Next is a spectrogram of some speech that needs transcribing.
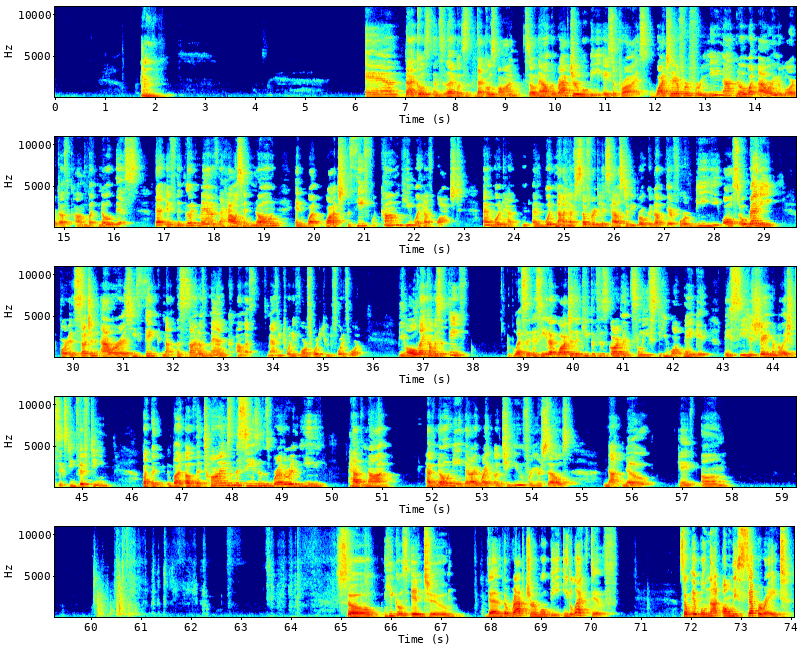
And that goes and so that goes that goes on. So now the rapture will be a surprise. Watch therefore for ye not know what hour your lord doth come but know this that if the good man of the house had known in what watch the thief would come he would have watched and would have and would not have suffered his house to be broken up. Therefore be ye also ready for in such an hour as ye think not the son of man cometh. Matthew 24 42 to 44 Behold, I come as a thief. Blessed is he that watcheth and keepeth his garments, lest he walk naked. They see his shame. Revelation 16, 15. But the but of the times and the seasons, brethren, ye have not have no need that I write unto you for yourselves, not know. Okay. Um So he goes into then the rapture will be elective. So it will not only separate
